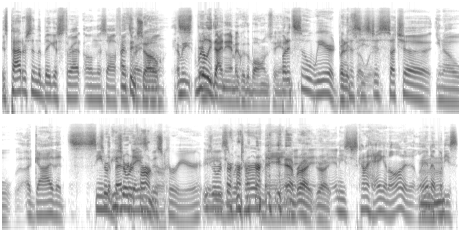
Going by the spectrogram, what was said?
Is Patterson the biggest threat on this offense? I think right so. now? I mean, really dynamic with the ball in his hand. But it's so weird But because so he's weird. just such a you know a guy that's seen So the better days of his career. He's a a return man. Yeah, right, right. And he's just kind of hanging on in Atlanta, Mhm. but he's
